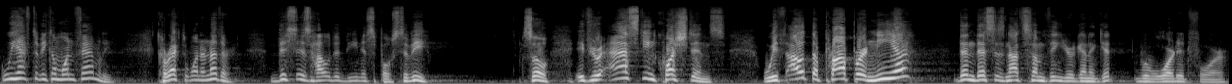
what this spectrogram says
We have to become one family, correct one another. This is how the deen is supposed to be. So, if you're asking questions without the proper niyyah, then this is not something you're going to get rewarded for.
